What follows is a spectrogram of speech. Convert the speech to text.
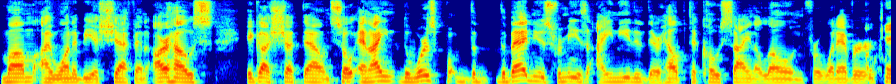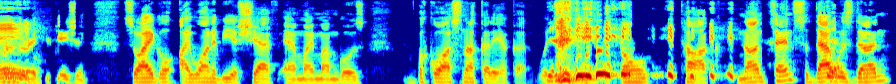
Mom, I want to be a chef. And our house, it got shut down. So, and I, the worst, the the bad news for me is I needed their help to co-sign a loan for whatever further Okay. education. So I go, I want to be a chef, and my mom goes, "Bakwas which means don't talk nonsense. So that Yeah. was done.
